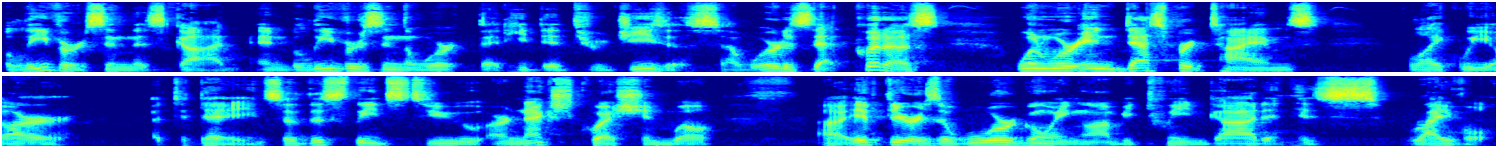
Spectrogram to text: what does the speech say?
believers in this God and believers in the work that He did through Jesus? Uh, where does that put us when we're in desperate times like we are uh, today? And so this leads to our next question. Well, uh, if there is a war going on between God and His rival,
